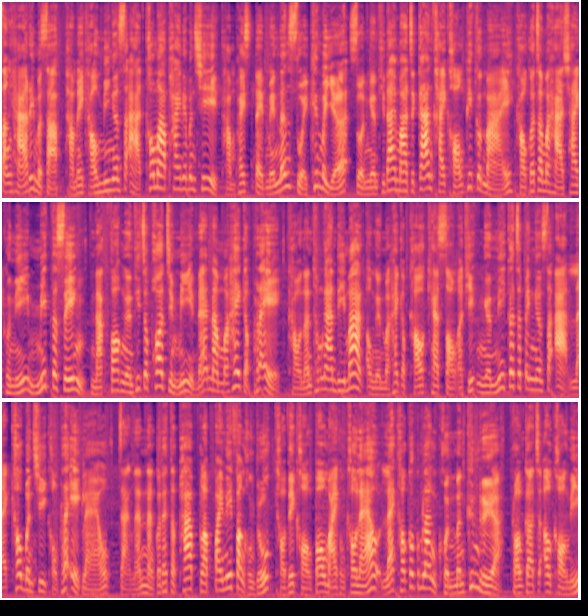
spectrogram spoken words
สังหาริมทรัพย์ทำให้เขามีเงินสะอาดเข้ามาภายในบัญชีทำให้สเตทเมนต์นั้นสวยขึ้นมาเยอะ ส่วนเงินที่ได้มาจากการขายของผิดกฎหมาย เขาก็จะมาหาชายคนนี้มิสเตอร์ซิงนักฟอกเงินที่เจ้าพ่อจิมมี่แนะนำมาให้กับพระเอก เขานั้นทำงานดีมากเอาเงินมาให้กับเขาแค่ 2 อาทิตย์ เงินนี่ก็จะเป็นเงินสะอาดและเข้าบัญชีของพระเอกแล้ว จากนั้นหนังก็ได้ตัดภาพกลับไปในฝั่งของดุ๊กเขาได้ของเป้าหมายของเขาแล้ว และเขาก็กำลังขนมันขึ้นเรือ พร้อมกับจะเอาของนี้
